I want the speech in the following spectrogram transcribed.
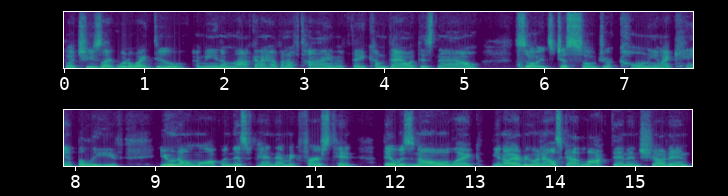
but she's like, What do I do? I mean, I'm not going to have enough time if they come down with this now. So it's just so draconian. I can't believe, you know, Mark, when this pandemic first hit, there was no like, you know, everyone else got locked in and shut in.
